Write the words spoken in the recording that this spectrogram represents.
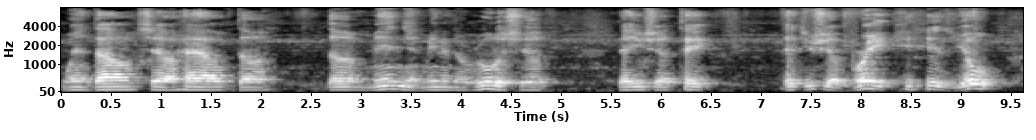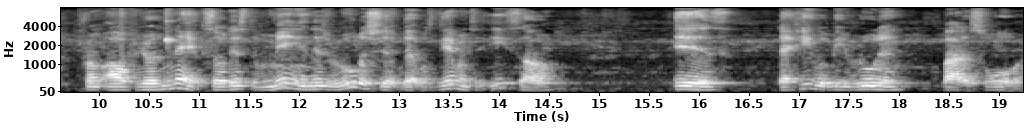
when thou shalt have the dominion, meaning the rulership, that you shall take, that you shall break his yoke from off your neck. So this dominion, this rulership that was given to Esau, is that he would be ruling by the sword.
